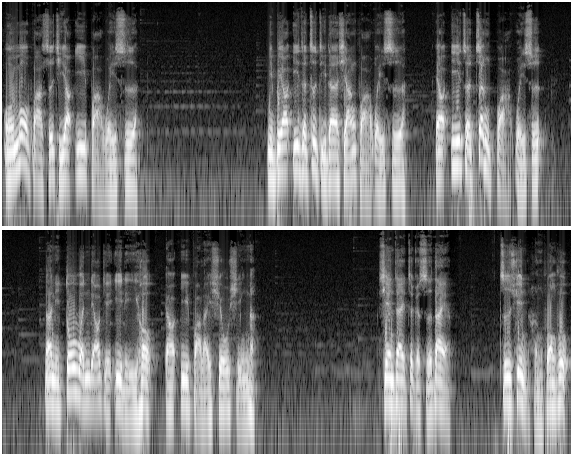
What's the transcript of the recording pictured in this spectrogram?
我们末法时期要依法为师啊，你不要依着自己的想法为师啊，要依着正法为师。那你多闻了解义理以后，要依法来修行呢。现在这个时代啊，资讯很丰富，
